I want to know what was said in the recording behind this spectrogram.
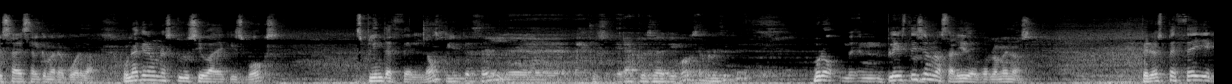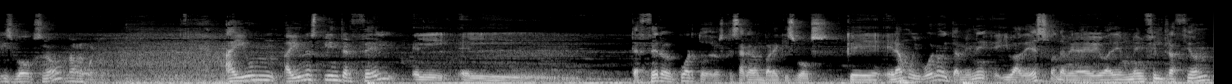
esa es el que me recuerda. Una que era una exclusiva de Xbox, Splinter Cell, ¿no? Splinter Cell eh, era exclusiva de Xbox al principio. Bueno, en PlayStation no ha salido, por lo menos. Pero es PC y Xbox, ¿no? No recuerdo. Hay un, hay un Splinter Cell, el, el tercero, el cuarto de los que sacaron para Xbox, que era muy bueno y también iba de eso, también iba de una infiltración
